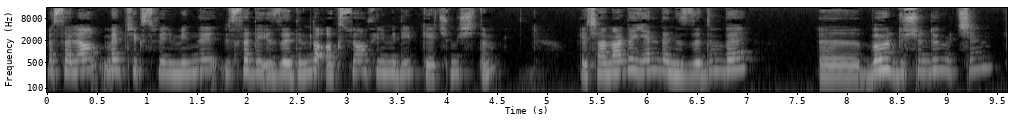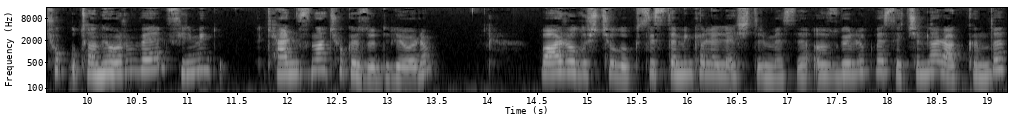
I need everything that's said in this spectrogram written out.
Mesela Matrix filmini lisede izlediğimde aksiyon filmi deyip geçmiştim. Geçenlerde yeniden izledim ve e, böyle düşündüğüm için çok utanıyorum ve filmin kendisinden çok özür diliyorum. Varoluşçuluk, sistemin köleleştirmesi, özgürlük ve seçimler hakkında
